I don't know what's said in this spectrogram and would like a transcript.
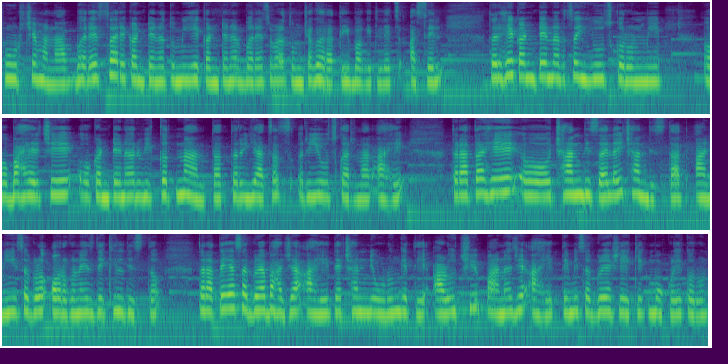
फ्रूटचे म्हणा बरेच सारे कंटेनर तुम्ही हे कंटेनर बरेच वेळा तुमच्या घरातही बघितलेच असेल. तर हे कंटेनरचं यूज करून मी बाहेरचे कंटेनर विकत न आणतात तर याचाच रियूज करणार आहे. तर आता हे छान दिसायलाही छान दिसतात आणि सगळं ऑर्गनाईज देखील दिसतं. तर आता ह्या सगळ्या भाज्या आहेत त्या छान निवडून घेते. आळूची पानं जे आहेत ते मी सगळे असे एक एक मोकळे करून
